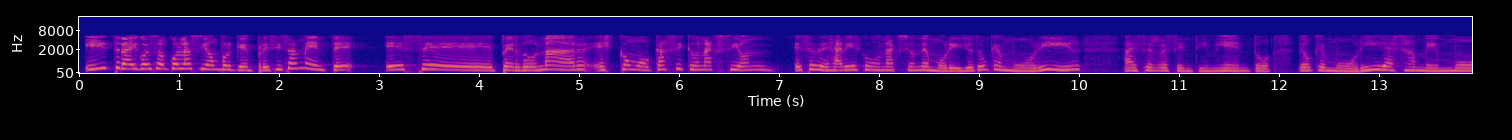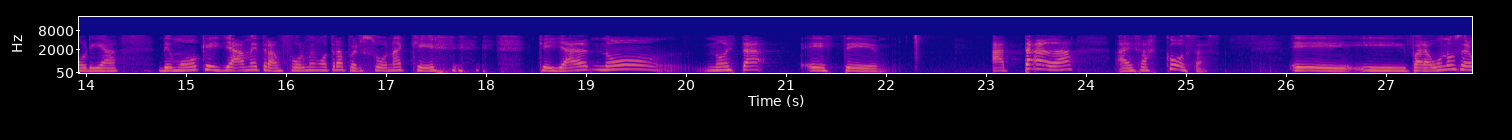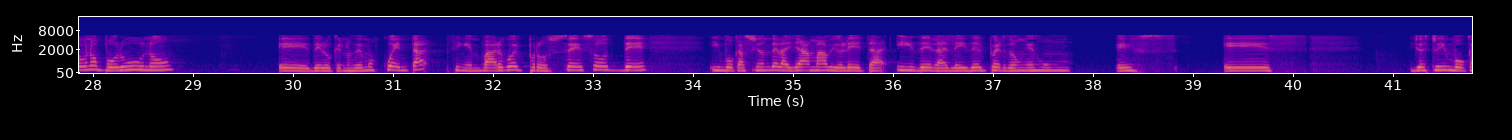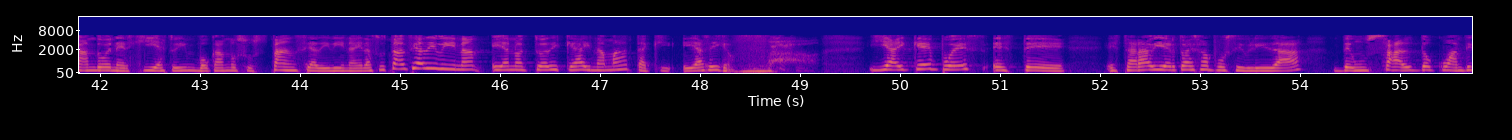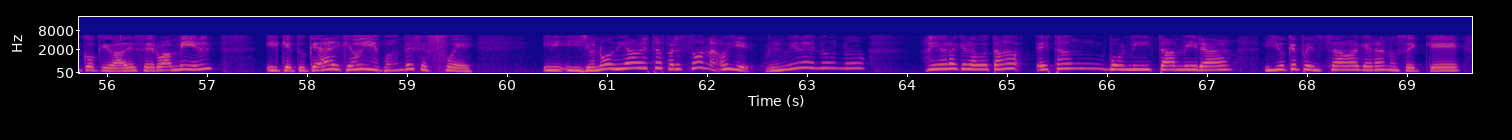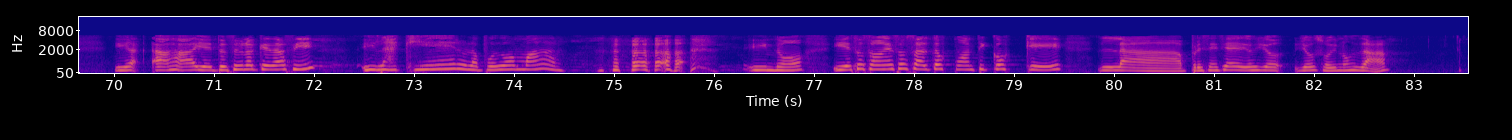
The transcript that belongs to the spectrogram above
y traigo eso a colación porque precisamente ese perdonar es como casi que una acción, ese dejar y es como una acción de morir. Yo tengo que morir a ese resentimiento, tengo que morir a esa memoria, de modo que ya me transforme en otra persona que, que ya no, no está este, atada a esas cosas. Eh, y para uno será uno por uno, eh, de lo que nos demos cuenta. Sin embargo, el proceso de invocación de la llama violeta y de la ley del perdón es un es es yo estoy invocando energía, estoy invocando sustancia divina. Y la sustancia divina ella no actúa de que ay nada más aquí, ella se dice y hay que pues este estar abierto a esa posibilidad de un salto cuántico que va de cero a mil y que tú quedas de que, oye, ¿para dónde se fue? Y, y yo no odiaba a esta persona, oye, mira, no, no, ay, ahora que la botaba es tan bonita, mira, y yo que pensaba que era no sé qué, y ajá, y entonces uno queda así, y la quiero, la puedo amar. y no, y esos son esos saltos cuánticos que la presencia de Dios yo, yo soy nos da,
